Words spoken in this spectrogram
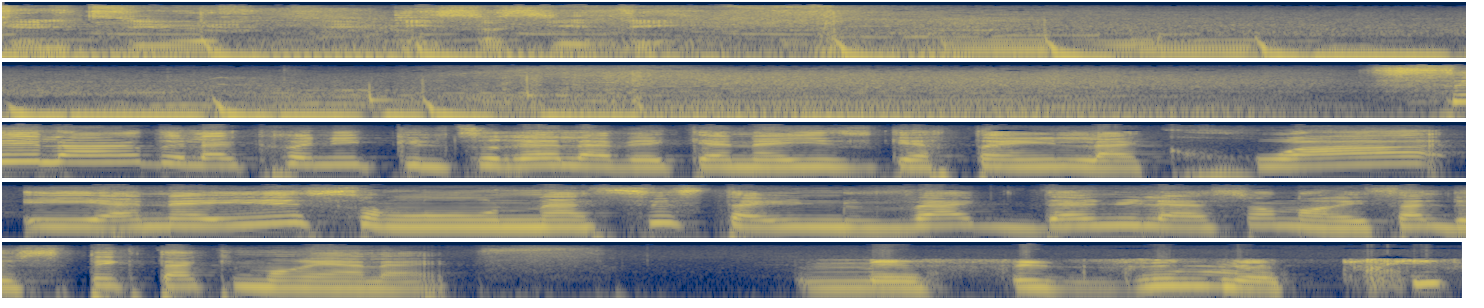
Culture et société. C'est l'heure de la chronique culturelle avec Anaïs Gertin-Lacroix. Et Anaïs, on assiste à une vague d'annulation dans les salles de spectacle montréalaises. Mais c'est d'une tristesse,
